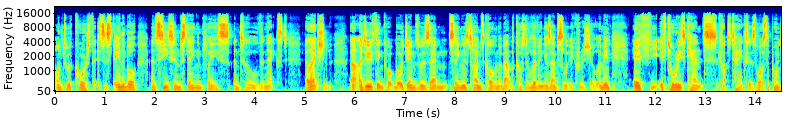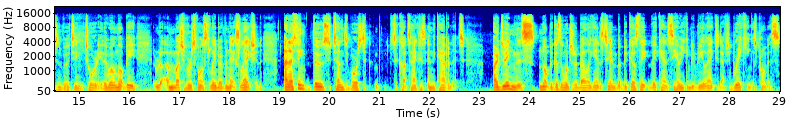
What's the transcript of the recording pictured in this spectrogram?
onto a course that is sustainable and sees him staying in place until the next election. Uh, I do think what, what James was um, saying in his Times column about the cost of living is absolutely crucial. I mean, if if Tories can't cut taxes, what's the point in voting Tory? There will not be r- much of a response to Labour in the next election. And I think those telling to Boris to, to cut taxes in the cabinet are doing this not because they want to rebel against him, but because they, they can't see how he can be re elected after breaking his promise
